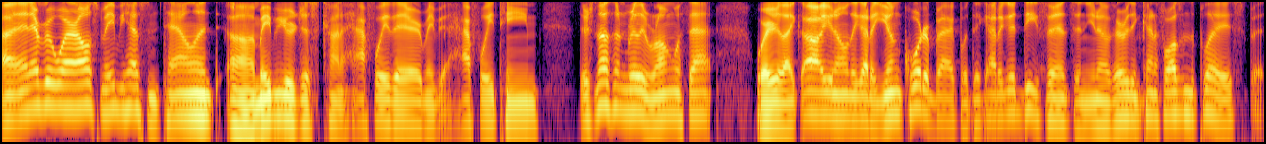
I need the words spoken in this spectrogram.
Uh, and everywhere else, maybe you have some talent. Uh, maybe you're just kind of halfway there, maybe a halfway team. There's nothing really wrong with that. Where you're like, oh, you know, they got a young quarterback, but they got a good defense, and you know, if everything kind of falls into place, but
